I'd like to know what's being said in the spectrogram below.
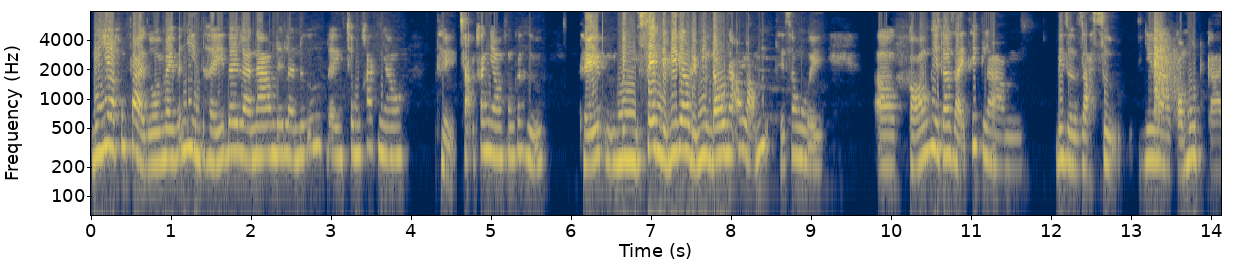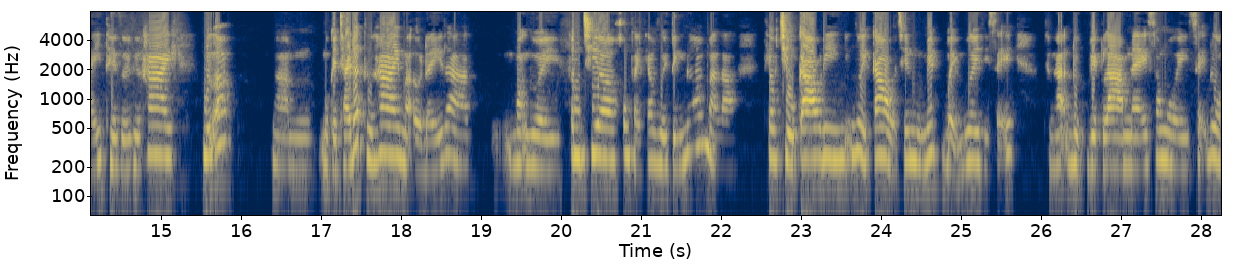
đương nhiên là không phải rồi mày vẫn nhìn thấy đây là nam đây là nữ đây trông khác nhau thể trạng khác nhau xong các thứ. Thế mình xem cái video đấy mình đau não lắm. Thế xong rồi uh, có người ta giải thích là bây giờ giả sử như là có một cái thế giới thứ hai nữa mà một cái trái đất thứ hai mà ở đấy là mọi người phân chia, không phải theo giới tính nữa, mà là theo chiều cao đi. Những người cao ở trên một m mươi thì sẽ chẳng hạn được việc làm này, xong rồi sẽ được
